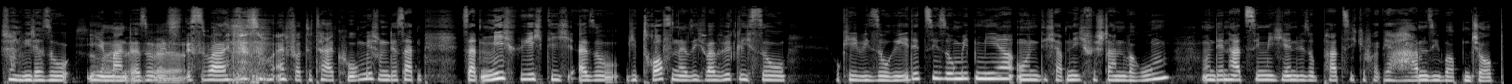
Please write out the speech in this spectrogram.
schon wieder so, so jemand. Also es, es, war einfach, so einfach total komisch und das hat, es hat mich richtig also getroffen. Also ich war wirklich so, okay, wieso redet sie so mit mir? Und ich habe nicht verstanden, warum. Und dann hat sie mich irgendwie so patzig gefragt, ja, haben Sie überhaupt einen Job?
